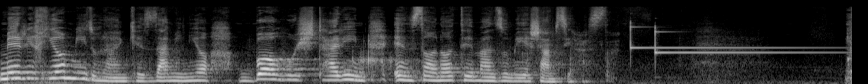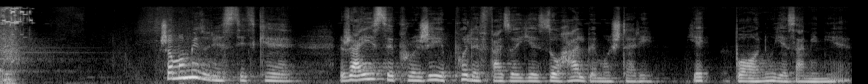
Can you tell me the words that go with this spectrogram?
مریخیا می‌دونن که زمینیا باهوشترین انسانات منظومه شمسی هستن. شما می‌دونستید که رئیس پروژه پل فضایی زحل به مشتری یک بانوی زمینیه.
